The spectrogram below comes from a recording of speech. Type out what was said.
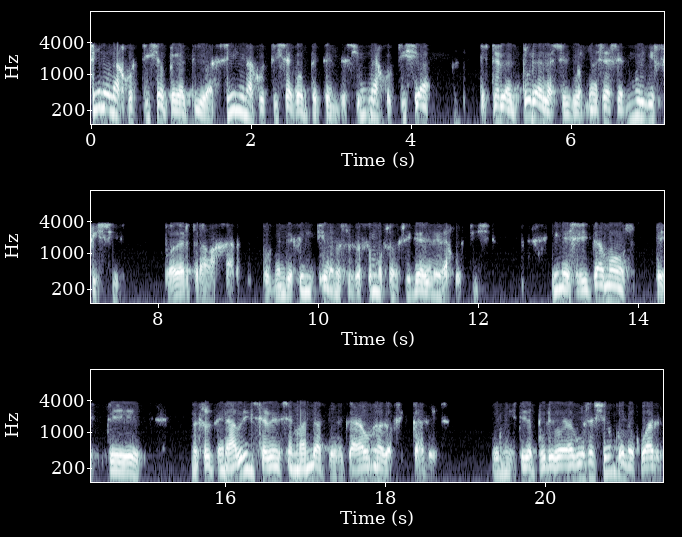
sin una justicia operativa, sin una justicia competente, sin una justicia que esté a la altura de las circunstancias, es muy difícil poder trabajar, porque en definitiva nosotros somos auxiliares de la justicia. Y necesitamos, este, nosotros en abril se vence el mandato de cada uno de los fiscales del Ministerio Público de Acusación, con lo cual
